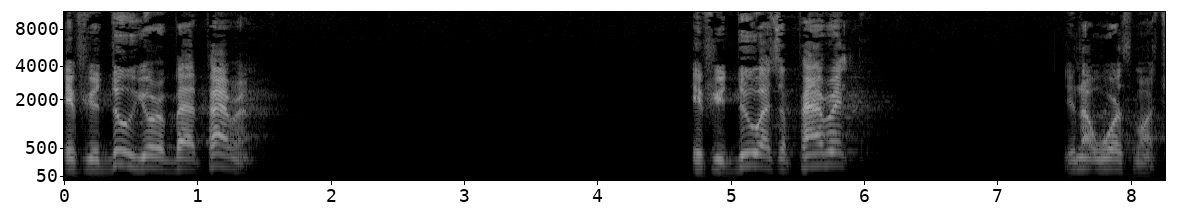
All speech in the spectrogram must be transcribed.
If you do, you're a bad parent. If you do as a parent, you're not worth much.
